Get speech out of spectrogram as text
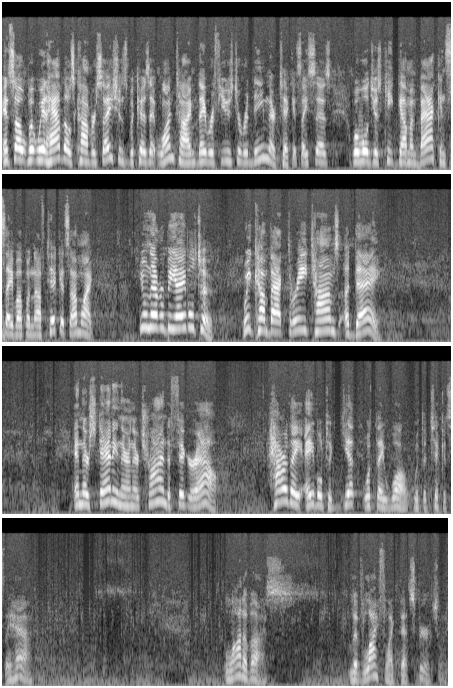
And so, but we'd have those conversations because at one time they refused to redeem their tickets. They says, "Well, we'll just keep coming back and save up enough tickets." I'm like, "You'll never be able to." We come back three times a day. And they're standing there and they're trying to figure out how are they able to get what they want with the tickets they have. A lot of us live life like that spiritually.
